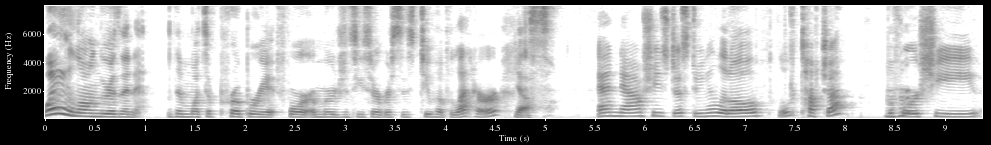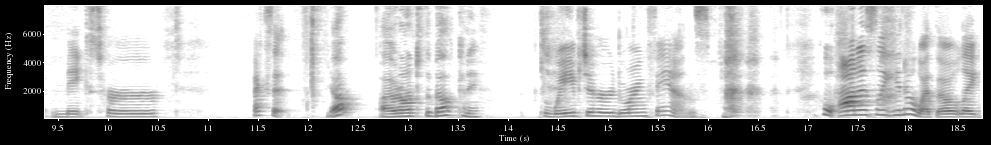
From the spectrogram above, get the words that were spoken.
way longer than than what's appropriate for emergency services to have let her. Yes. and now she's just doing a little little touch up Mm-hmm. before she makes her exit Yep. Out onto the balcony. to wave to her adoring fans. Who honestly, you know what though, like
